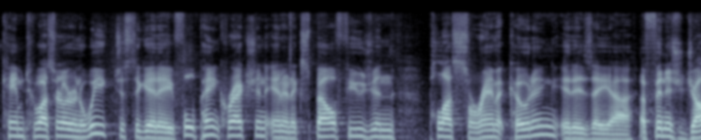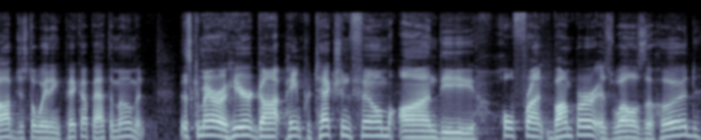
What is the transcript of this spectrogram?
came to us earlier in the week just to get a full paint correction and an XPEL Fusion plus ceramic coating. It is a, uh, a finished job just awaiting pickup at the moment. This Camaro here got paint protection film on the whole front bumper as well as the hood.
